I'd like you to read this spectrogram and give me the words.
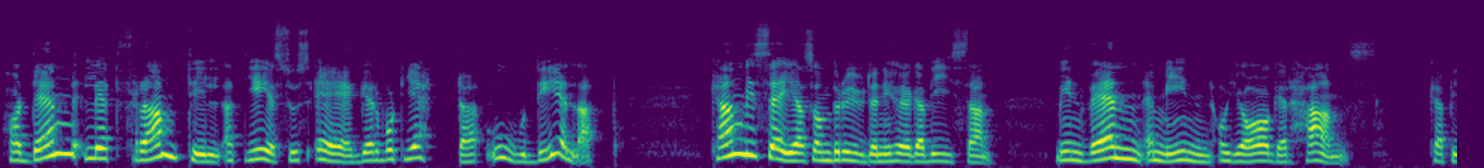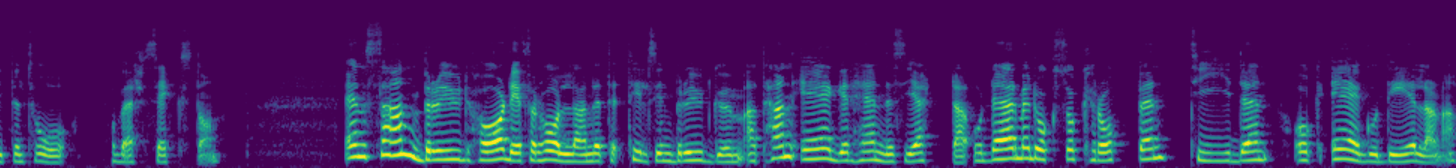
Har den lett fram till att Jesus äger vårt hjärta odelat? Kan vi säga som bruden i Höga Visan, min vän är min och jag är hans. Kapitel 2 och vers 16. En sann brud har det förhållandet till sin brudgum att han äger hennes hjärta och därmed också kroppen, tiden och ägodelarna.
